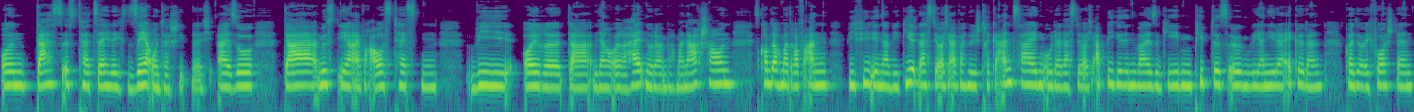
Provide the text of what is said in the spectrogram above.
Und das ist tatsächlich sehr unterschiedlich. Also da müsst ihr einfach austesten, wie eure da, wie lange eure halten oder einfach mal nachschauen. Es kommt auch mal drauf an, wie viel ihr navigiert. Lasst ihr euch einfach nur die Strecke anzeigen oder lasst ihr euch Abbiegehinweise geben? Piept es irgendwie an jeder Ecke? Dann könnt ihr euch vorstellen,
